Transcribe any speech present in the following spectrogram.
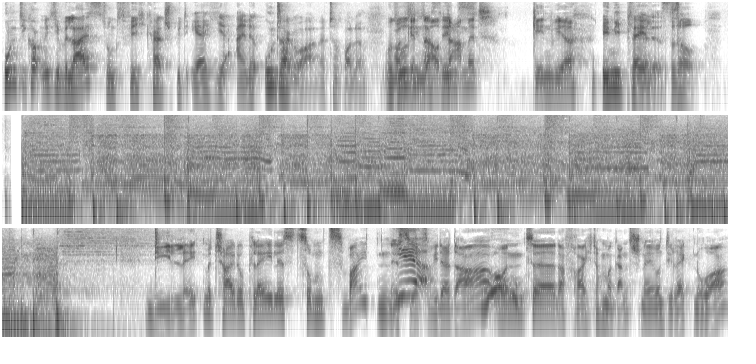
Und die kognitive Leistungsfähigkeit spielt eher hier eine untergeordnete Rolle. Und sieht genau das Lebens- damit gehen wir in die Playlist. so. Die Late Machado Playlist zum zweiten ist Yeah! jetzt wieder da Woo! und äh, da frage ich noch mal ganz schnell und direkt Noah,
